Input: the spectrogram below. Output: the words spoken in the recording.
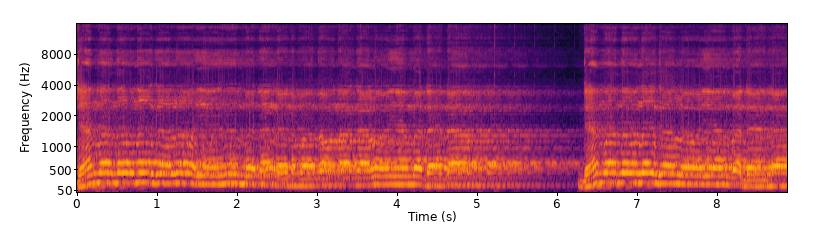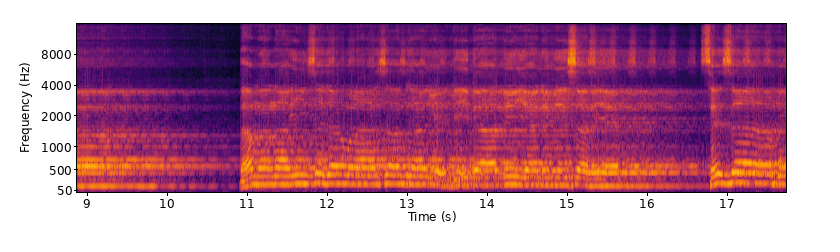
ဓမ္မသောနာကလောယံပဒနာဓမ္မသောနာကလောယံပဒနာဓမ္မသောနာကလောယံပဒနာ သမနာဤစကြဝဠာသံပြ၍ဒီတာလေးရတပိစရရဲ့စေစပေ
